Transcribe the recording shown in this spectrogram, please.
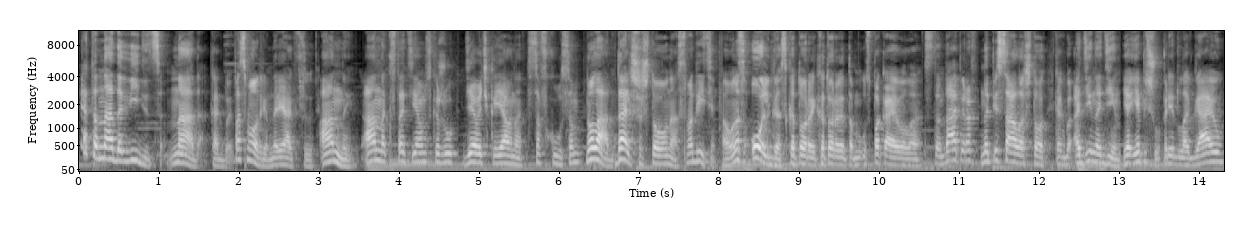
это надо видеться, надо, как бы. Посмотрим на реакцию Анны. Анна, кстати, я вам скажу, девочка явно со вкусом. Ну ладно, дальше что у нас? Смотрите, а у нас Ольга, с которой, которая там успокаивала стендаперов, написала, что как бы один-один. Я, я пишу, предлагаю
